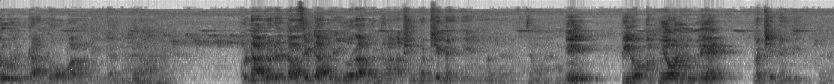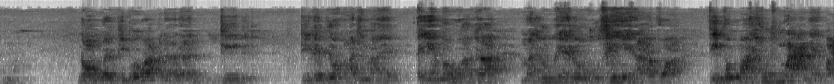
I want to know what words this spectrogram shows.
လို့လူတာလောဘလေတဏှာခုနပြောတဲ့သာစိတ်တပရိယောဓဗနာအဖြူမဖြစ်နိုင်သေးဘူးဟင် ပြီးတော့အမျောလူလည်းမဖြစ်နိုင်သေးဘူးနော်ဝယ်ဒီဘဝဒီဒီလေပြောမှဒီမှာရဲ့အရင်ဘဝကမလူခဲ့လို့ခုဆင်းရတာကွာဒီဘဝရှူမနဲ့ပါ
